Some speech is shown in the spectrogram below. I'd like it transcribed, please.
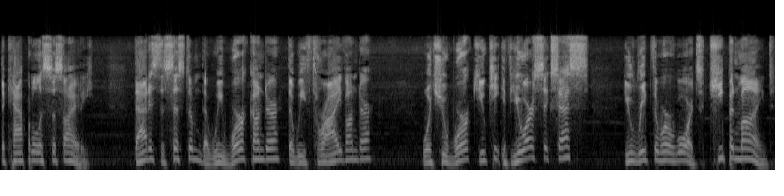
the capitalist society. That is the system that we work under, that we thrive under. What you work, you keep. If you are a success, you reap the rewards. Keep in mind,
